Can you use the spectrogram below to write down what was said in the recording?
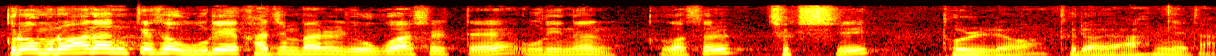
그러므로 하나님께서 우리의 가진 바를 요구하실 때 우리는 그것을 즉시 돌려드려야 합니다.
